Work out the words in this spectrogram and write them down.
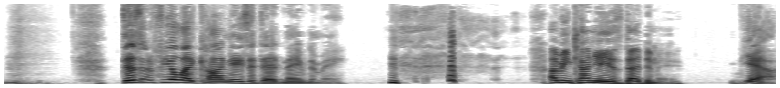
doesn't feel like Kanye's a dead name to me. I mean, Kanye is dead to me. Yeah,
